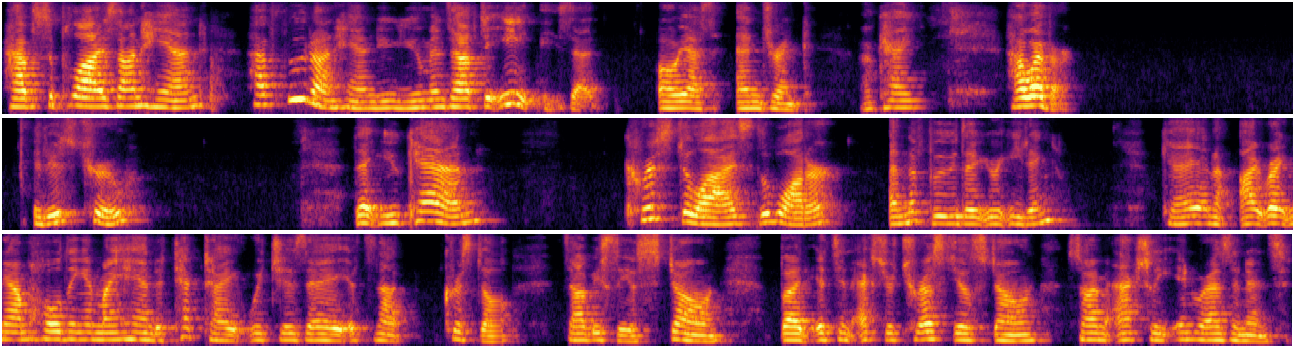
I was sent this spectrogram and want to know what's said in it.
have supplies on hand, have food on hand. You humans have to eat, he said. Oh, yes, and drink. Okay. However, it is true that you can crystallize the water and the food that you're eating Okay. And I right now I'm holding in my hand a tektite, which is a, it's not crystal, it's obviously a stone, but it's an extraterrestrial stone. So I'm actually in resonance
